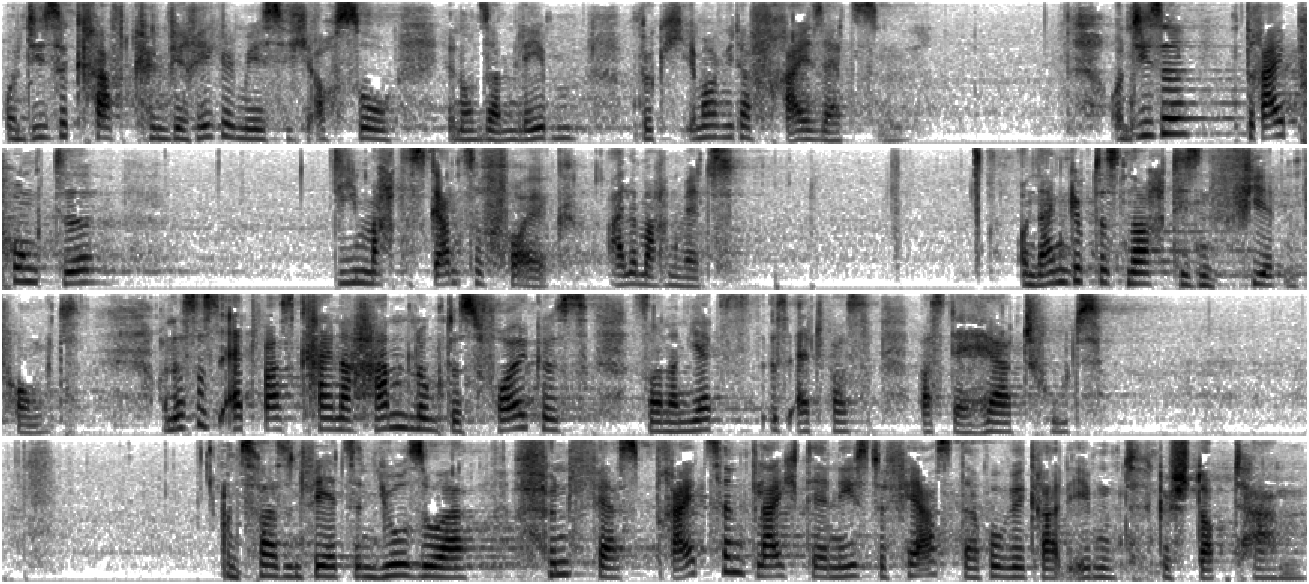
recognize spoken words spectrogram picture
Und diese Kraft können wir regelmäßig auch so in unserem Leben wirklich immer wieder freisetzen. Und diese drei Punkte, die macht das ganze Volk. Alle machen mit. Und dann gibt es noch diesen vierten Punkt. Und das ist etwas, keine Handlung des Volkes, sondern jetzt ist etwas, was der Herr tut. Und zwar sind wir jetzt in Josua 5, Vers 13, gleich der nächste Vers, da wo wir gerade eben gestoppt haben.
